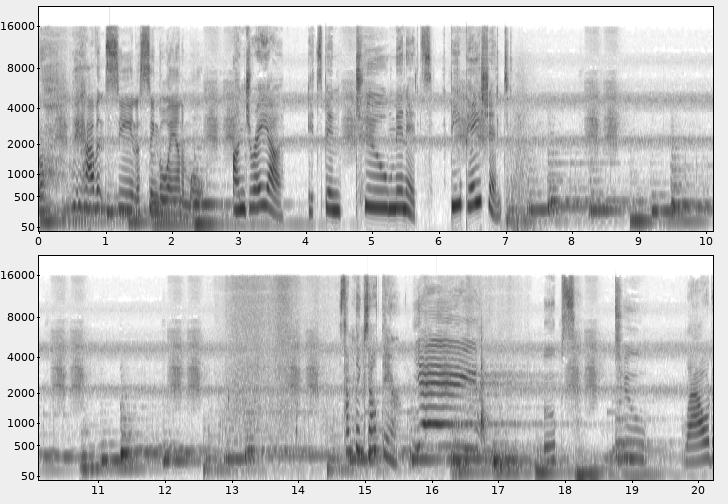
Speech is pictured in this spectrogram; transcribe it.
Ugh, we haven't seen a single animal. Andrea, it's been two minutes. Be patient. Something's out there. Yay! Oops. Too loud.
